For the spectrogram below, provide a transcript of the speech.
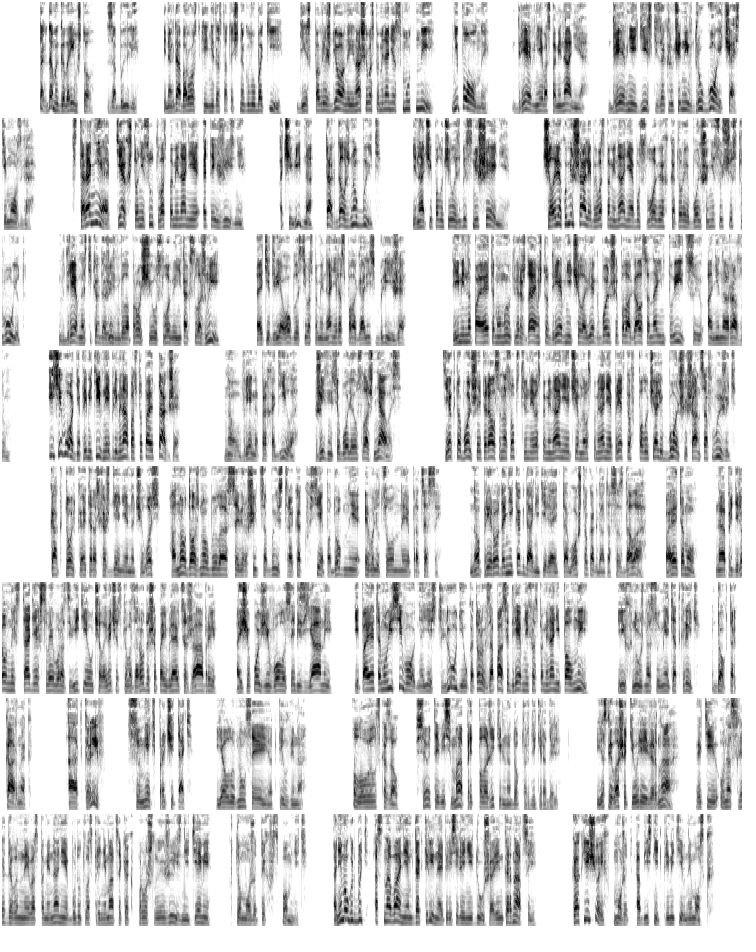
Тогда мы говорим, что забыли. Иногда бороздки недостаточно глубоки, диск поврежденный, и наши воспоминания смутны, неполны. Древние воспоминания, древние диски заключены в другой части мозга, в стороне от тех, что несут воспоминания этой жизни. Очевидно, так должно быть, иначе получилось бы смешение. Человеку мешали бы воспоминания об условиях, которые больше не существуют. В древности, когда жизнь была проще и условия не так сложны, эти две области воспоминаний располагались ближе. Именно поэтому мы утверждаем, что древний человек больше полагался на интуицию, а не на разум. И сегодня примитивные племена поступают так же. Но время проходило, жизнь все более усложнялась. Те, кто больше опирался на собственные воспоминания, чем на воспоминания предков, получали больше шансов выжить. Как только это расхождение началось, оно должно было совершиться быстро, как все подобные эволюционные процессы. Но природа никогда не теряет того, что когда-то создала. Поэтому на определенных стадиях своего развития у человеческого зародыша появляются жабры, а еще позже волосы обезьяны, и поэтому и сегодня есть люди, у которых запасы древних воспоминаний полны. Их нужно суметь открыть, доктор Карнак. А открыв, суметь прочитать. Я улыбнулся и отпил вина. Лоуэлл сказал, «Все это весьма предположительно, доктор Декерадель. Если ваша теория верна, эти унаследованные воспоминания будут восприниматься как прошлые жизни теми, кто может их вспомнить. Они могут быть основанием доктрины о переселении душ, о реинкарнации. Как еще их может объяснить примитивный мозг?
